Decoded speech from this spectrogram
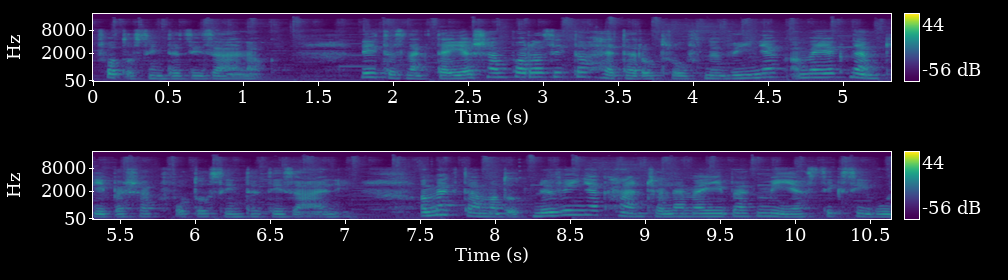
Fotoszintetizálnak. Léteznek teljesen parazita, heterotróf növények, amelyek nem képesek fotoszintetizálni. A megtámadott növények háncselemeibe mélyeztik szívó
